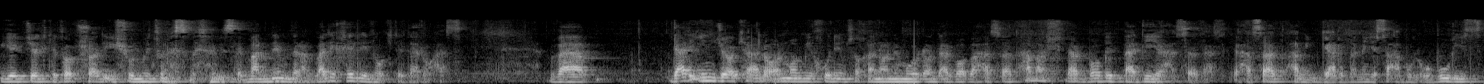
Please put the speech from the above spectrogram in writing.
یک جلد کتاب شاید ایشون می‌تونست بنویسه. من نمی‌دونم ولی خیلی نکته در رو هست. و در اینجا که الان ما می‌خونیم سخنان موران در باب حسد همش در باب بدی حسد است که حسد همین گردنه صعب العبوری است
